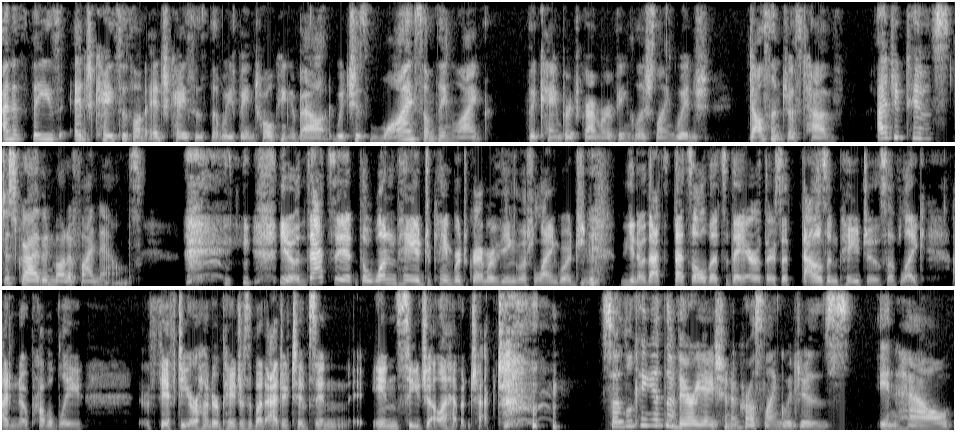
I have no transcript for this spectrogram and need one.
And it's these edge cases on edge cases that we've been talking about, which is why something like the Cambridge Grammar of English Language doesn't just have adjectives, describe and modify nouns. you know, that's it. The one page Cambridge Grammar of the English Language. you know, that's, that's all that's there. There's a thousand pages of like, I don't know, probably 50 or 100 pages about adjectives in, in CGEL. I haven't checked. so looking at the variation across languages in how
